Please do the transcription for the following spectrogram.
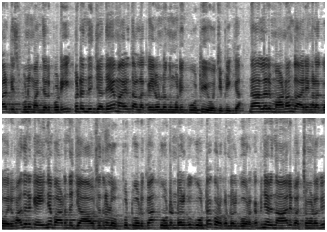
കാൽ ടീസ്പൂൺ മഞ്ഞൾപ്പൊടി. ഇങ്ങോട്ട് എന്ത് ചെയ്യുക അതേമാതിരി തള്ളക്കൈയിലോണ്ടൊന്നും കൂടി കൂട്ടി യോജിപ്പിക്കുക. നല്ലൊരു മണം കാര്യങ്ങളൊക്കെ വരും. അതിന് കഴിഞ്ഞ പാടുന്ന ആവശ്യത്തിനുള്ള ഉപ്പിട്ട് കൊടുക്കുക. കൂട്ടണ്ടോൾക്ക് കൂട്ടുക കുറക്കണ്ടോൾക്ക് കുറക്കുക പിന്നെ ഒരു നാല് പച്ചമുളക്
